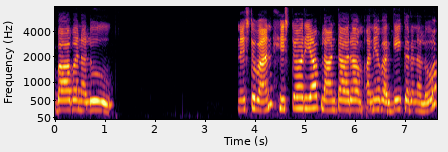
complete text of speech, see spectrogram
భావనలు. నెక్స్ట్ వన్ హిస్టోరియా ప్లాంటారం అనే వర్గీకరణలో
